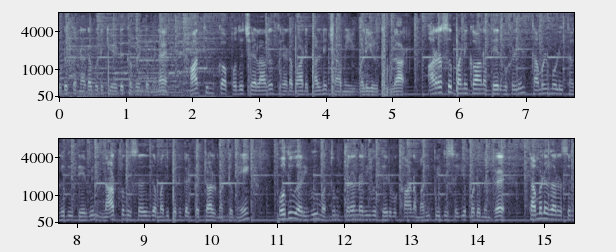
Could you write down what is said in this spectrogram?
ஒடுக்க நடவடிக்கை எடுக்க வேண்டும் என அதிமுக பொதுச் செயலாளர் திரு எடப்பாடி பழனிசாமி வலியுறுத்தியுள்ளார். அரசு பணிக்கான தேர்வுகளில் தமிழ்மொழி தகுதி தேர்வில் நாற்பது சதவீத மதிப்பெண்கள் பெற்றால் மட்டுமே பொது அறிவு மற்றும் திறனறிவு தேர்வுக்கான மதிப்பீடு செய்யப்படும் என்ற தமிழக அரசின்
